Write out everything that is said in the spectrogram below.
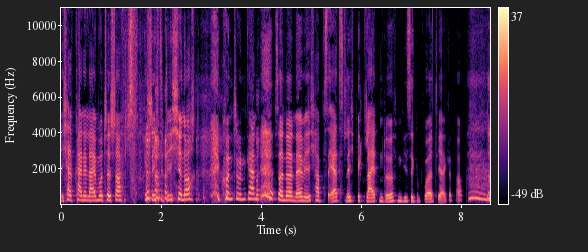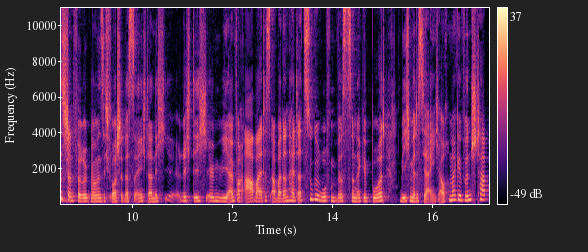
ich habe keine Leihmutterschaftsgeschichte, die ich hier noch kundtun kann, sondern äh, ich habe es ärztlich begleiten dürfen, diese Geburt. Ja, genau. Das ist schon verrückt, wenn man sich vorstellt, dass du eigentlich da nicht richtig irgendwie einfach arbeitest, aber dann halt dazugerufen wirst zu einer Geburt, wie ich mir das ja eigentlich auch immer gewünscht habe.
